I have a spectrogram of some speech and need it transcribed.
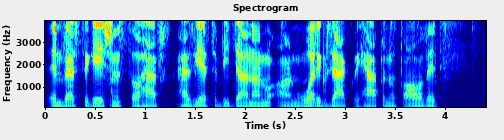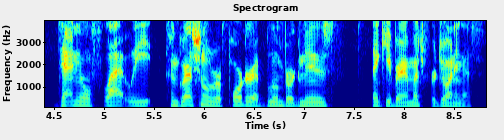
investigation still have has yet to be done on on what exactly happened with all of it. Daniel Flatley, congressional reporter at Bloomberg News. Thank you very much for joining us.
